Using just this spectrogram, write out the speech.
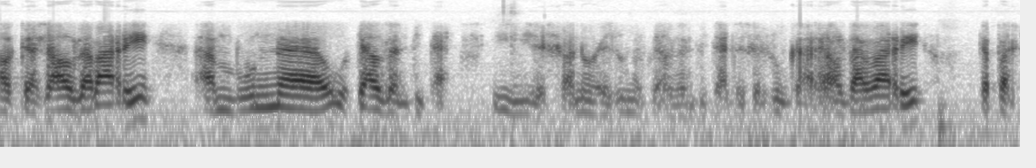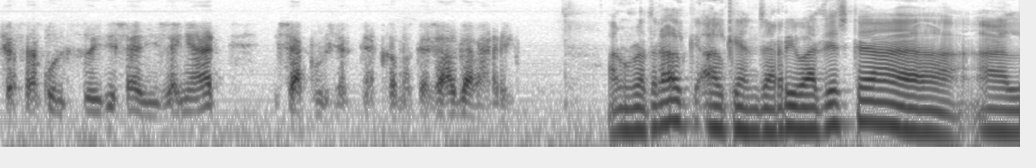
el casal de barri en un uh, hotel d'entitats. I això no és un hotel d'entitats, és un casal de barri que per això s'ha construït i s'ha dissenyat i s'ha projectat com a casal de barri. A nosaltres el, el que ens ha arribat és que el,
